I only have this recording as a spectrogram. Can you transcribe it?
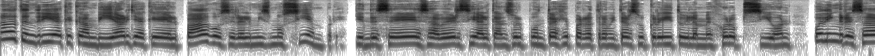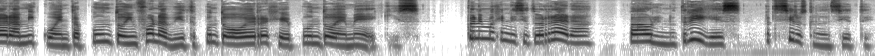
Nada tendría que cambiar ya que el pago será el mismo siempre. Quien desee saber si alcanzó el puntaje para tramitar su crédito y la mejor opción puede ingresar a mi cuenta.infonavit.org.mx. Con imagen Herrera, Paulino Rodríguez, Noticieros Canal 7.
